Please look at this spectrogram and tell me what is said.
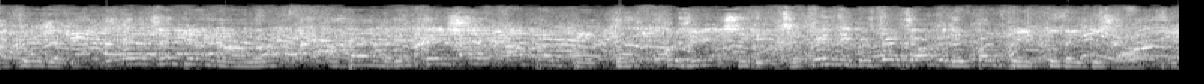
acqua e la gente andava a prendere il pesce a palpetto, così si dice. Quindi questo è il gioco del palpetto dei bisatti.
